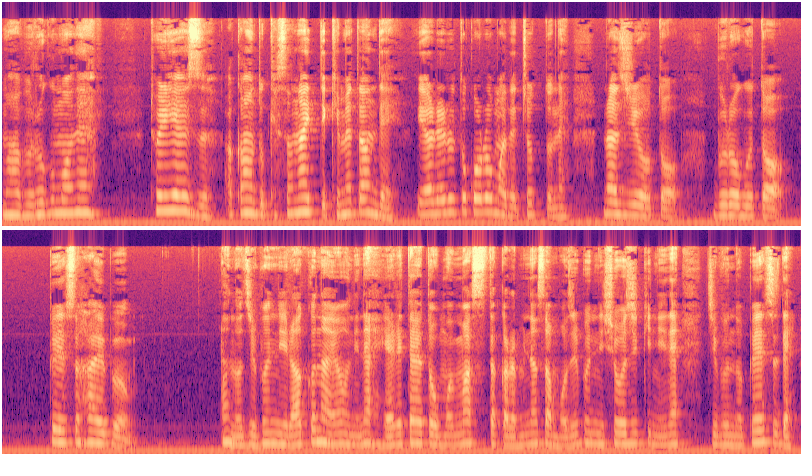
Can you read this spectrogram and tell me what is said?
まあブログもね、とりあえずアカウント消さないって決めたんで、やれるところまでちょっとね、ラジオとブログとペース配分、あの自分に楽なようにね、やりたいと思います。だから皆さんも自分に正直にね、自分のペースで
